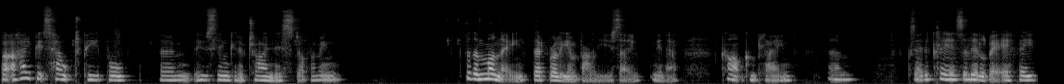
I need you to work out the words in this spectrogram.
but I hope it's helped people um, who's thinking of trying this stuff. I mean, for the money, they're brilliant value, so you know, can't complain. Um, so the clear's a little bit iffy,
